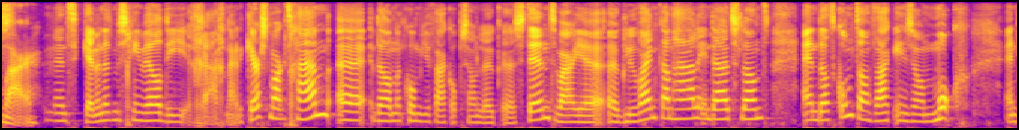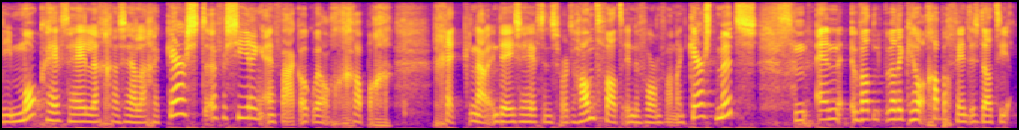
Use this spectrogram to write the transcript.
maar. Mensen kennen het misschien wel die graag naar de kerstmarkt gaan. Eh, dan kom je vaak op zo'n leuke stand waar je eh glühwein kan halen in Duitsland. En dat komt dan vaak in zo'n mok. En die mok heeft hele gezellige kerstversiering en vaak ook wel grappig gek. Nou, in deze heeft een soort handvat in de vorm van een kerstmuts. En wat, wat ik heel grappig vind is dat die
